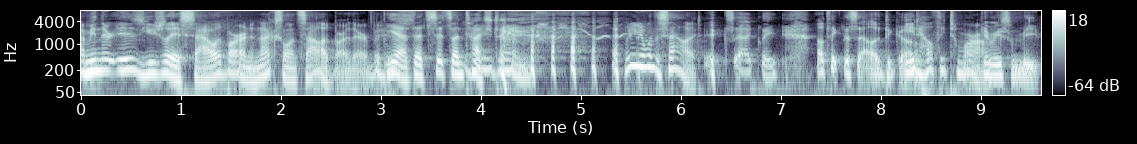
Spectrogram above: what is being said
I mean, there is usually a salad bar and an excellent salad bar there, but Yeah, that sits untouched. what are you doing with the salad? exactly. I'll take the salad to go. Eat healthy tomorrow. Give me some meat.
